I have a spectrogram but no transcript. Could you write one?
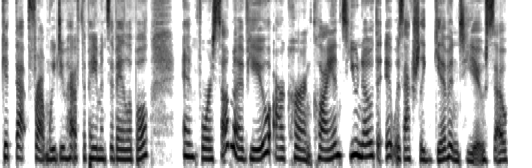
get that from. We do have the payments available. And for some of you, our current clients, you know that it was actually given to you. So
